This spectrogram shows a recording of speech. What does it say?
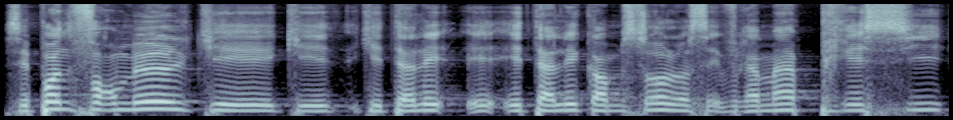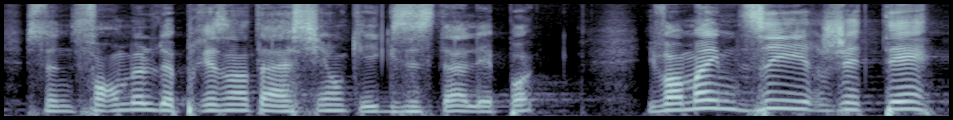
Ce n'est pas une formule qui est, qui est, étalée, comme ça, c'est vraiment précis. C'est une formule de présentation qui existait à l'époque. Il va même dire J'étais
